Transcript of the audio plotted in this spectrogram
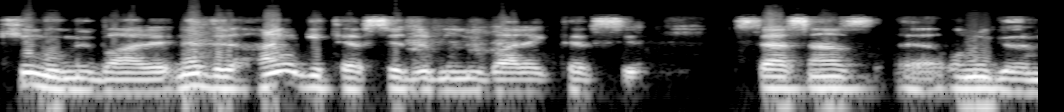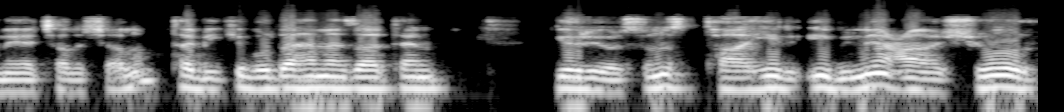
Kim bu mübarek? Nedir? Hangi tefsirdir bu mübarek tefsir? İsterseniz e, onu görmeye çalışalım. Tabii ki burada hemen zaten görüyorsunuz. Tahir İbni Aşur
